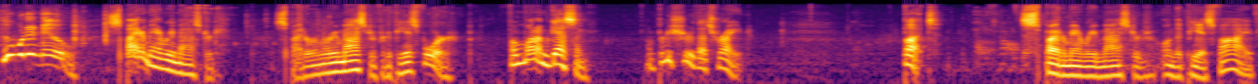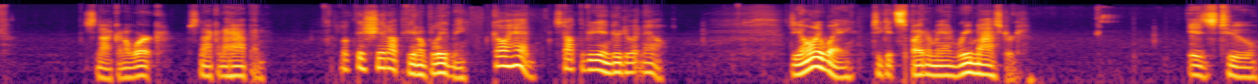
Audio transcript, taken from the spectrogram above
Who would have knew? Spider-Man Remastered. Spider-Man Remastered for the PS4. From what I'm guessing. I'm pretty sure that's right. But Spider-Man Remastered on the PS5, it's not going to work. It's not going to happen. Look this shit up if you don't believe me. Go ahead. Stop the video and go do it now. The only way to get Spider-Man Remastered is to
